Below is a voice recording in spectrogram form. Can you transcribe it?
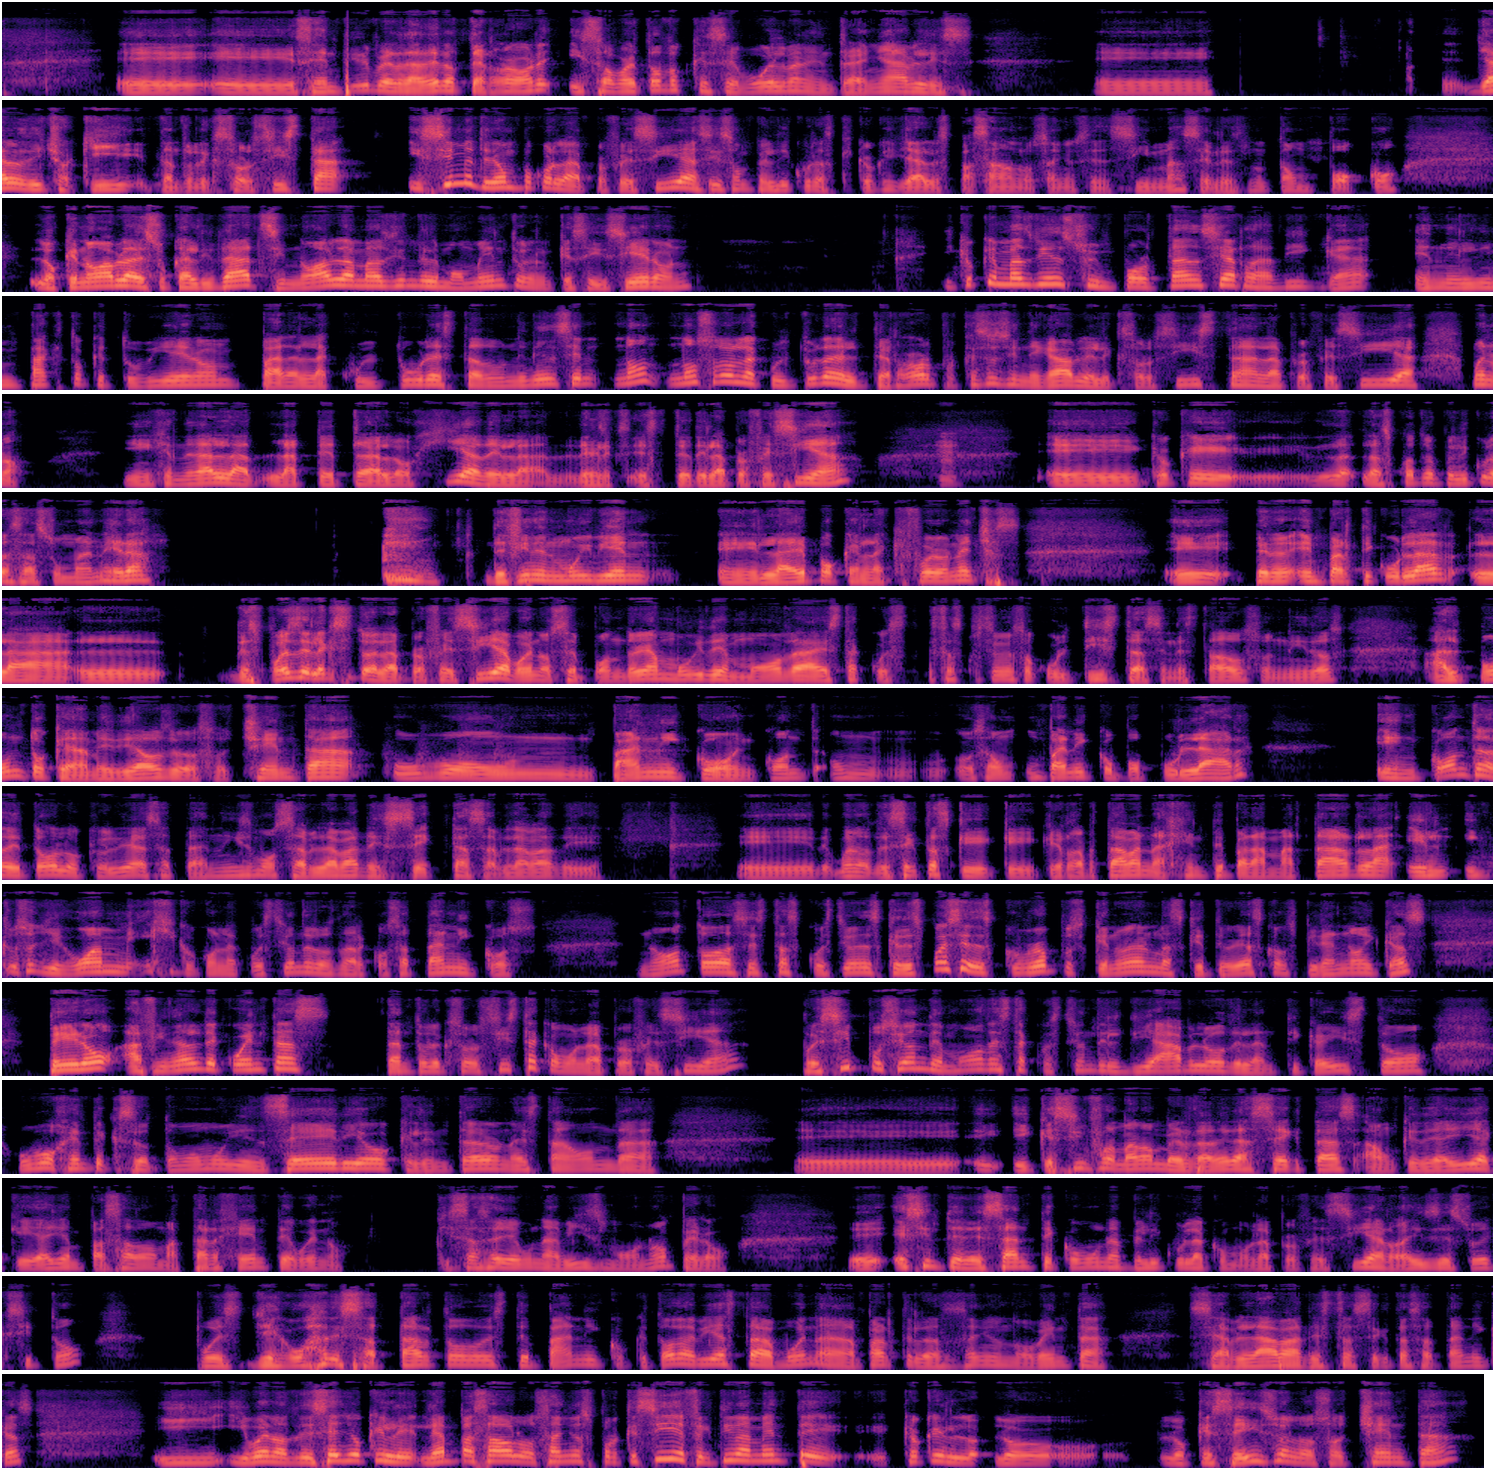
eh, eh, sentir verdadero terror y sobre todo que se vuelvan entrañables. Eh, ya lo he dicho aquí, tanto El Exorcista, y sí me tiró un poco la profecía, sí son películas que creo que ya les pasaron los años encima, se les nota un poco. Lo que no habla de su calidad, sino habla más bien del momento en el que se hicieron y creo que más bien su importancia radica en el impacto que tuvieron para la cultura estadounidense, no, no solo la cultura del terror, porque eso es innegable, el exorcista, la profecía, bueno, y en general la, tetralogía de la, de, este, de la profecía, eh, creo que las cuatro películas a su manera definen muy bien eh, la época en la que fueron hechas. Eh, pero en particular, la, después del éxito de la profecía, bueno, se pondría muy de moda estas cuestiones ocultistas en Estados Unidos, al punto que a mediados de los 80 hubo un pánico en contra, o sea, un, pánico popular en contra de todo lo que olía a satanismo. Se hablaba de sectas, se hablaba de, eh, bueno, de sectas que, que, raptaban a gente para matarla. Incluso llegó a México con la cuestión de los narcosatánicos, ¿no? Todas estas cuestiones que después se descubrió pues que no eran más que teorías conspiranoicas, pero a final de cuentas, tanto el exorcista como la profecía, pues sí pusieron de moda esta cuestión del diablo, del anticristo. Hubo gente que se lo tomó muy en serio, que le entraron a esta onda eh, y, que sí formaron verdaderas sectas, aunque de ahí a que hayan pasado a matar gente, bueno, quizás haya un abismo, ¿no? Pero eh, es interesante cómo una película como La Profecía, a raíz de su éxito, pues llegó a desatar todo este pánico que todavía hasta buena parte de los años 90 se hablaba de estas sectas satánicas. Y, bueno, decía yo que le, han pasado los años, porque sí, efectivamente, eh, creo que lo, que se hizo en los 80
